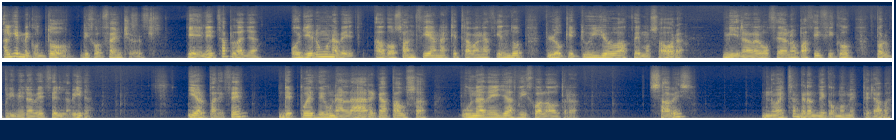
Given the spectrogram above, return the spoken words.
Alguien me contó, dijo Fenchurch, que en esta playa oyeron una vez a dos ancianas que estaban haciendo lo que tú y yo hacemos ahora, mirar al Océano Pacífico por primera vez en la vida. Y al parecer, después de una larga pausa, una de ellas dijo a la otra, ¿Sabes? No es tan grande como me esperaba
